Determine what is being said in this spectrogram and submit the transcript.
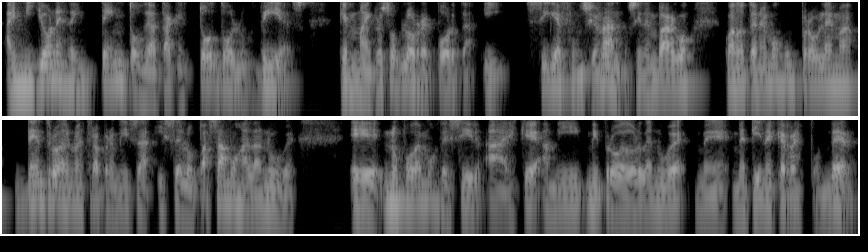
Hay millones de intentos de ataques todos los días que Microsoft lo reporta y sigue funcionando. Sin embargo, cuando tenemos un problema dentro de nuestra premisa y se lo pasamos a la nube, eh, no podemos decir, ah, es que a mí mi proveedor de nube me, tiene que responder,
